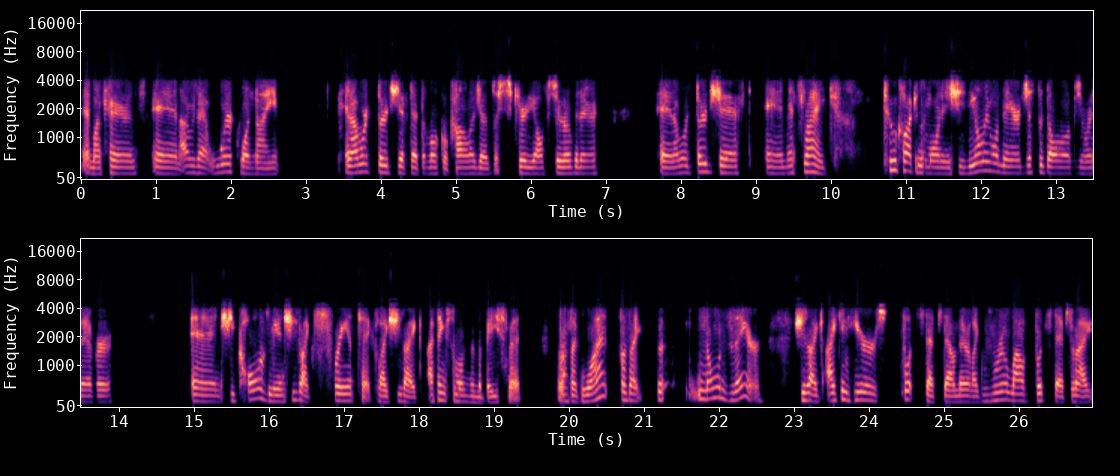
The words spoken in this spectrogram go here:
and my parents, and I was at work one night and I worked third shift at the local college. I was a security officer over there, and I worked third shift, and it's like two o'clock in the morning. She's the only one there, just the dogs or whatever. And she calls me, and she's like frantic, like she's like, "I think someone's in the basement." And I was like, "What?" I was like, uh, "No one's there." She's like, "I can hear footsteps down there, like real loud footsteps, and I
